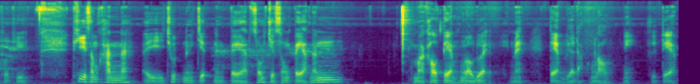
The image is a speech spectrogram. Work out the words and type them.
โทษที ที่สำคัญนะ ไอชุด 1718 2728 นั้น มาเข้าแต้มของเราด้วย เห็นไหมแต้มเรือดับของเรา นี่ คือแต้ม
